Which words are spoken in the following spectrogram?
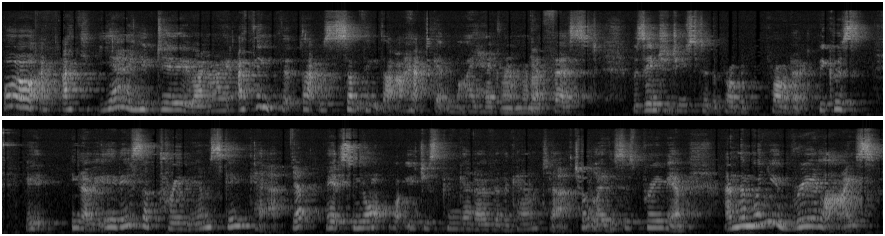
Well, I, I, yeah, you do, and I, I think that that was something that I had to get my head around when I first was introduced to the pro- product because it, you know, it is a premium skincare. Yep. It's not what you just can get over the counter. You know, Totally. this is premium. And then when you realise,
